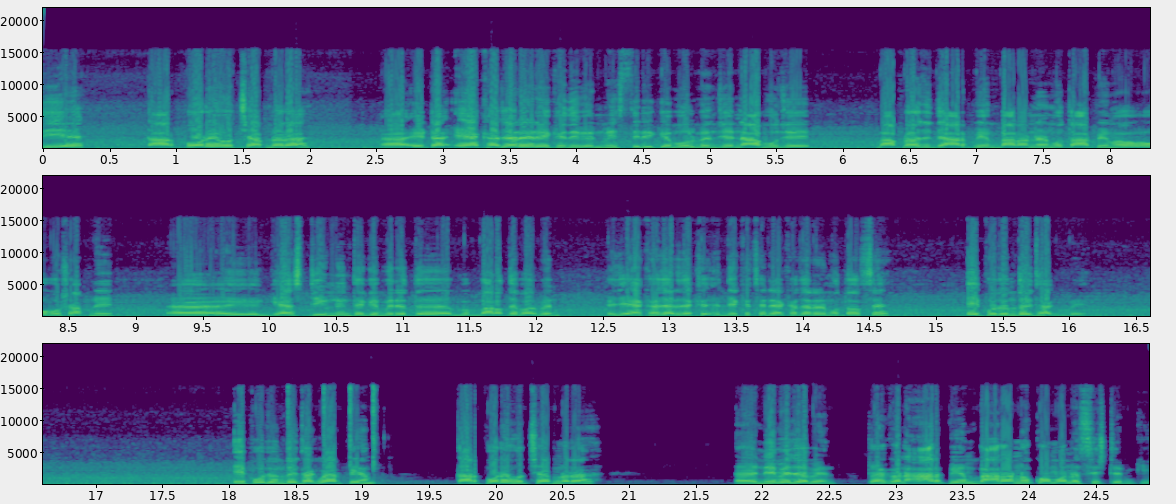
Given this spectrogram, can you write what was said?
দিয়ে তারপরে হচ্ছে আপনারা এটা এক হাজারে রেখে দিবেন। মিস্ত্রিকে বলবেন যে না বুঝে, বা আপনারা যদি আরপিএম বাড়ানোর মতো আরপিএম অবশ্য আপনি গ্যাস টিউনিং থেকে বেরোতে, বাড়াতে পারবেন। এই যে এক হাজার দেখেছেন? এক হাজারের মতো আছে। এই পর্যন্তই থাকবে। এই পর্যন্তই থাকবে আরপিএম তারপরে হচ্ছে আপনারা নেমে যাবেন। তো এখন আরপিএম বাড়ানো কমানোর সিস্টেম কি?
